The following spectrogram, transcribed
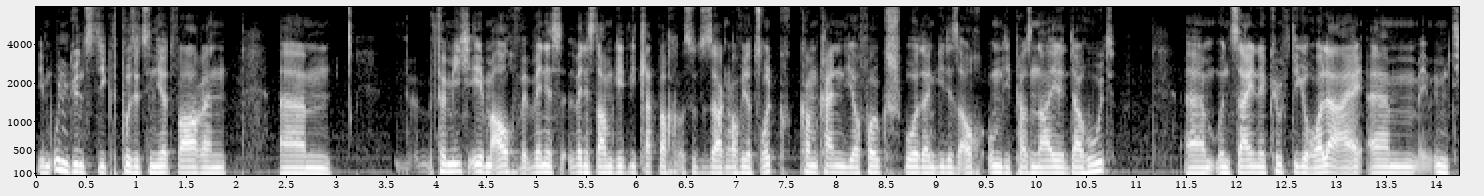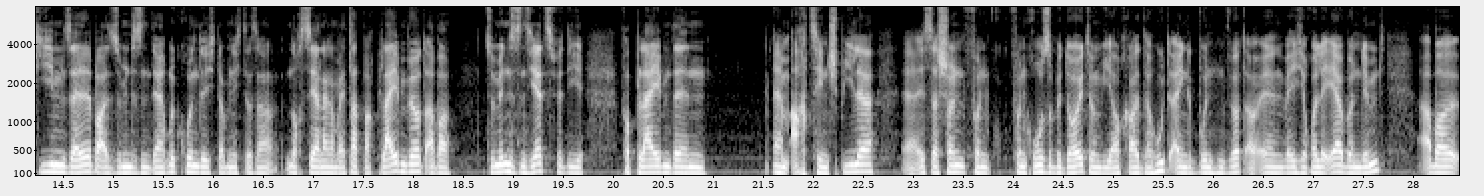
eben ungünstig positioniert waren. Ähm, für mich eben auch, wenn es, wenn es darum geht, wie Gladbach sozusagen auch wieder zurückkommen kann in die Erfolgsspur, dann geht es auch um die Personalie Dahut ähm, und seine künftige Rolle ähm, im Team selber, also zumindest in der Rückrunde. Ich glaube nicht, dass er noch sehr lange bei Gladbach bleiben wird, aber zumindest jetzt für die verbleibenden ähm, 18 Spiele äh, ist das schon von, von großer Bedeutung, wie auch gerade der Hut eingebunden wird, äh, in welche Rolle er übernimmt. Aber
